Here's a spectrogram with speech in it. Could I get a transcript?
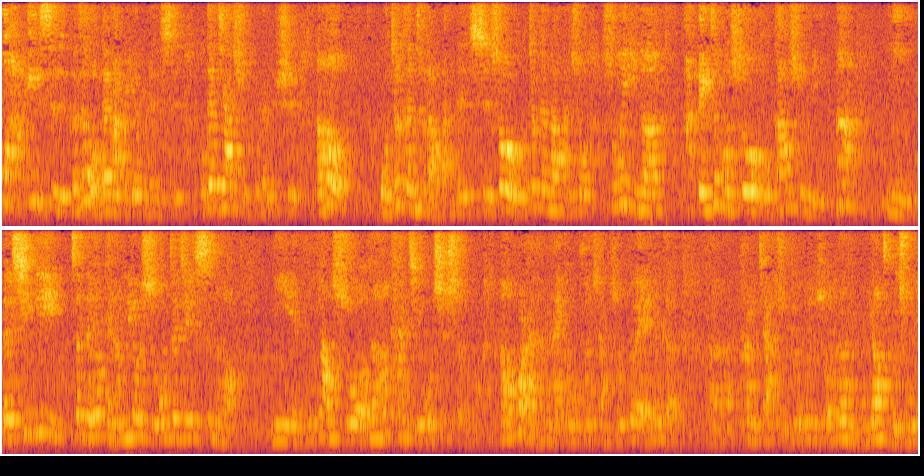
不好意思。可是我跟阿北又不认识，我跟家属不认识，然后我就跟这个老板认识，所以我就跟老板说，所以呢，阿北这么说，我告诉你，那你的心意真的要给他们六十万这件事呢？你也不要说，然后看结果是什么。然后后来他们还跟我分享说，对那个呃，他们家属就问说，那你们要怎么处理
